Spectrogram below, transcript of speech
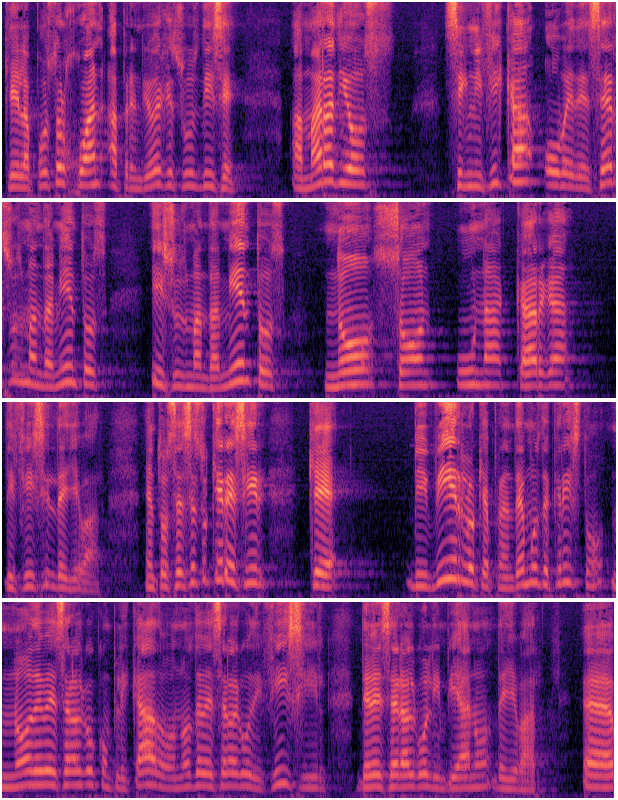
que el apóstol Juan aprendió de Jesús, dice, amar a Dios significa obedecer sus mandamientos y sus mandamientos no son una carga difícil de llevar. Entonces, eso quiere decir que vivir lo que aprendemos de Cristo no debe ser algo complicado, no debe ser algo difícil, debe ser algo limpiano de llevar. Eh,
